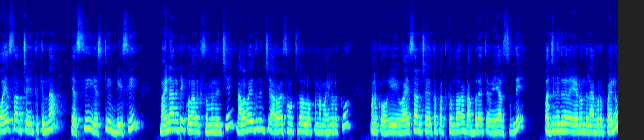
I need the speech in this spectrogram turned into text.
వైఎస్ఆర్ చేతి కింద ఎస్సీ ఎస్టీ బీసీ మైనారిటీ కులాలకు సంబంధించి నలభై ఐదు నుంచి అరవై సంవత్సరాల లోపు ఉన్న మహిళలకు మనకు ఈ వైఎస్ఆర్ చేత పథకం ద్వారా డబ్బులు అయితే వేయాల్సింది పద్దెనిమిది వేల ఏడు వందల యాభై రూపాయలు.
